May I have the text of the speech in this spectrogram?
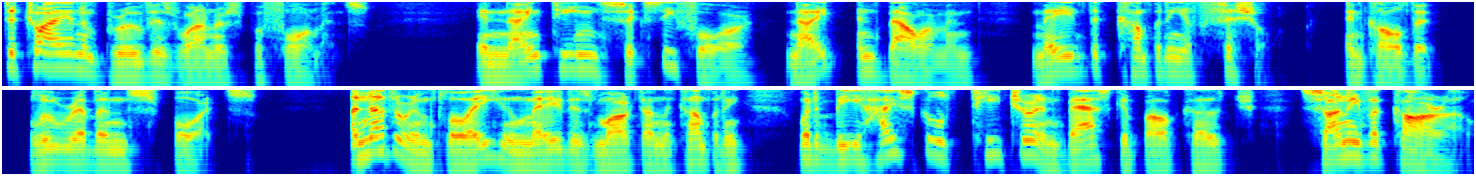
to try and improve his runner's performance. In 1964, Knight and Bowerman made the company official and called it Blue Ribbon Sports. Another employee who made his mark on the company would be high school teacher and basketball coach Sonny Vaccaro.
